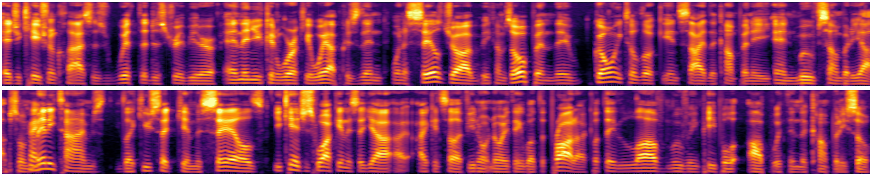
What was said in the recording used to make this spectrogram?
educational classes with the distributor, and then you can work your way up. Because then when a sales job becomes open, they're going to look inside the company and move somebody up. So Right. many times, like you said, Kim, is sales. You can't just walk in and say, "Yeah, I, I can sell." If you don't know anything about the product, but they love moving people up within the company. So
